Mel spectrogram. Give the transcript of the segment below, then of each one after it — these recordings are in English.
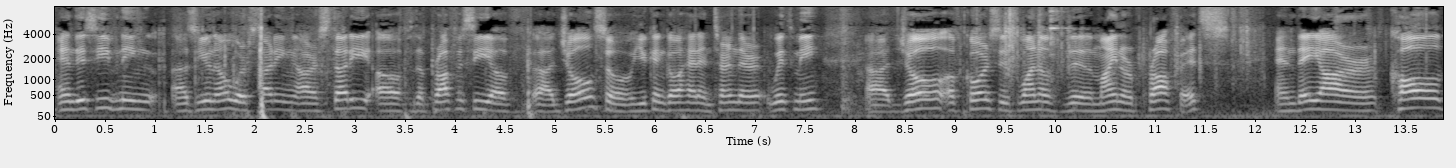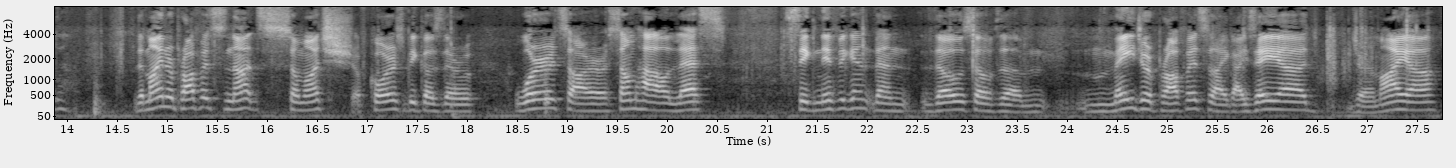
And this evening, as you know, we're starting our study of the prophecy of uh, Joel. So you can go ahead and turn there with me. Uh, Joel, of course, is one of the minor prophets, and they are called the minor prophets not so much, of course, because their words are somehow less significant than those of the major prophets like Isaiah, Jeremiah.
